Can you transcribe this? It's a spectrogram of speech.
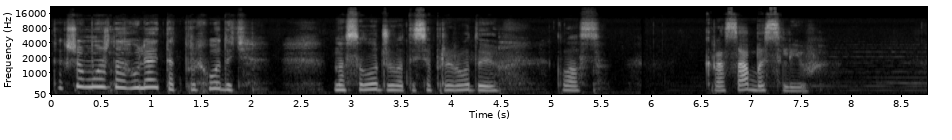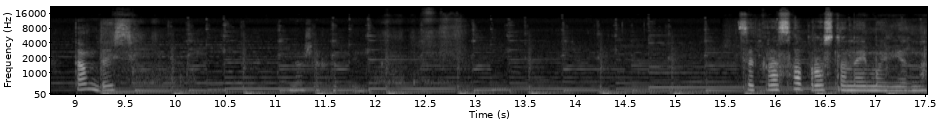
Так що можна гуляти, так приходить, насолоджуватися природою. Клас. Краса без слів. Там десь це краса просто неймовірна.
